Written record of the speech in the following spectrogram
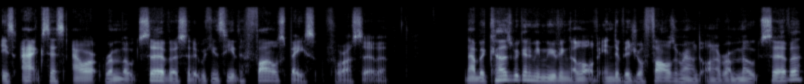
is access our remote server so that we can see the file space for our server. Now, because we're going to be moving a lot of individual files around on a remote server,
